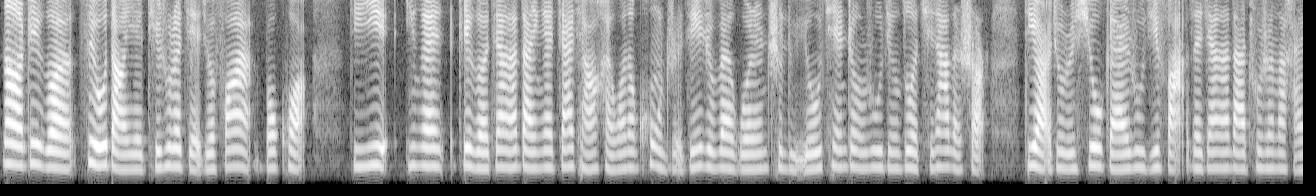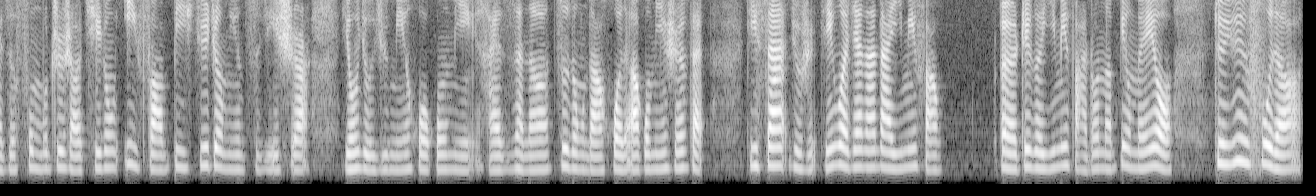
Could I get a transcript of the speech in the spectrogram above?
那这个自由党也提出了解决方案，包括。第一，应该这个加拿大应该加强海关的控制，禁止外国人持旅游签证入境做其他的事儿。第二，就是修改入籍法，在加拿大出生的孩子，父母至少其中一方必须证明自己是永久居民或公民，孩子才能自动的获得公民身份。第三，就是尽管加拿大移民法，呃，这个移民法中呢，并没有对孕妇的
